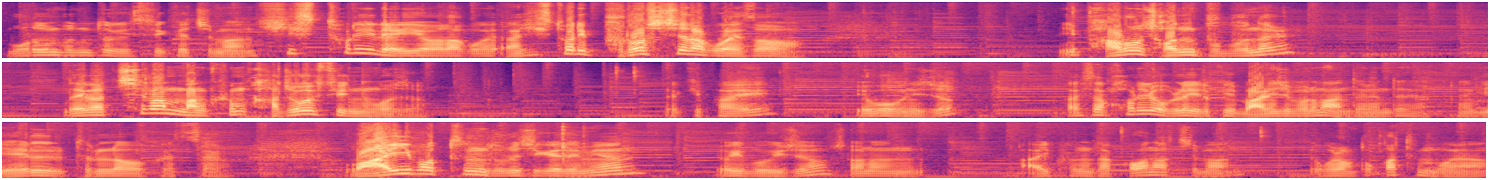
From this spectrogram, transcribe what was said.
모르는 분들도 있을 수 있겠지만 history layer라고 해- 아 history brush라고 해서 이 바로 전 부분을 내가 칠한 만큼 가져올 수 있는 거죠. Liquify 이 부분이죠. 사실상 허리를 원래 이렇게 많이 집어넣으면 안 되는데 그냥 얘를 들으려고 그랬어요. Y 버튼 누르시게 되면 여기 보이죠? 저는 아이콘을 다 꺼놨지만 이거랑 똑같은 모양.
